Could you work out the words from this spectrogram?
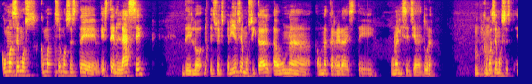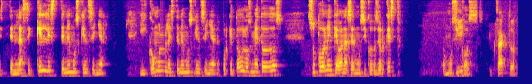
¿cómo hacemos, cómo hacemos este, este enlace de, lo, de su experiencia musical a una, a una carrera, este, una licenciatura? ¿Y cómo hacemos este enlace? ¿Qué les tenemos que enseñar? ¿Y cómo les tenemos que enseñar? Porque todos los métodos suponen que van a ser músicos de orquesta o músicos. exacto.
